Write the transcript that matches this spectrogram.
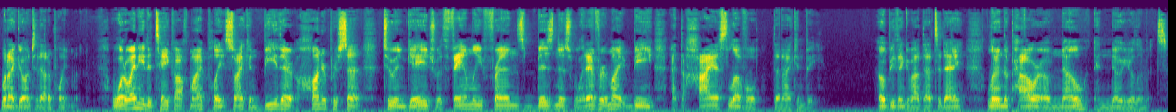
when I go into that appointment? What do I need to take off my plate so I can be there 100% to engage with family, friends, business, whatever it might be at the highest level that I can be? Hope you think about that today. Learn the power of no and know your limits.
